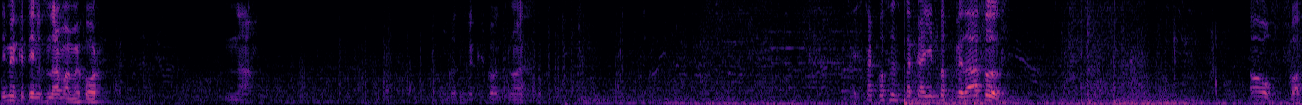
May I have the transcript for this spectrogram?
Dime que tienes un arma mejor. No. Nunca tendré que continuar. Esta cosa está cayendo a pedazos. Oh, fuck.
